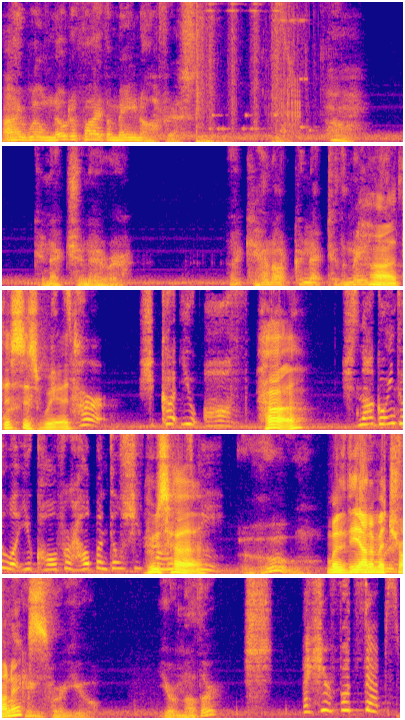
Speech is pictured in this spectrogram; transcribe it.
I will notify the main office. Huh. Connection error. I cannot connect to the main Huh, network. this is weird. It's her. She cut you off. Her? She's not going to let you call for help until she Who's finds her? me. Who? One of the Who is looking animatronics? for you. Your mother? Shh! I hear footsteps.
